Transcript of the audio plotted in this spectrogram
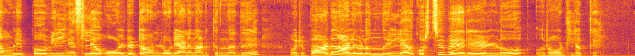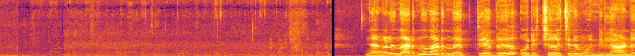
നമ്മളിപ്പോൾ വിൽനസിലെ ഓൾഡ് ടൗണിലൂടെയാണ് നടക്കുന്നത്. ഒരുപാട് ആളുകളൊന്നുമില്ല. കുറച്ച് പേരേ ഉള്ളൂ റോഡിലൊക്കെ. ഞങ്ങൾ നടന്ന് നടന്ന് എത്തിയത് ഒരു ചേർച്ചിന് മുന്നിലാണ്.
